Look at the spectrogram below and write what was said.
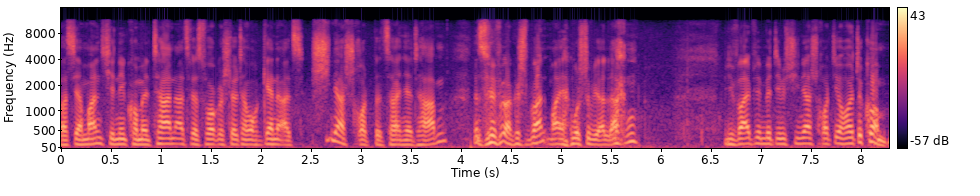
Was ja manche in den Kommentaren, als wir es vorgestellt haben, auch gerne als China-Schrott bezeichnet haben. Da sind wir mal gespannt. Maya muss schon wieder lachen, wie weit wir mit dem China-Schrott hier heute kommen.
